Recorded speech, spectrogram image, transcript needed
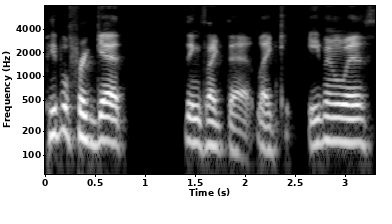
people forget things like that. Like even with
